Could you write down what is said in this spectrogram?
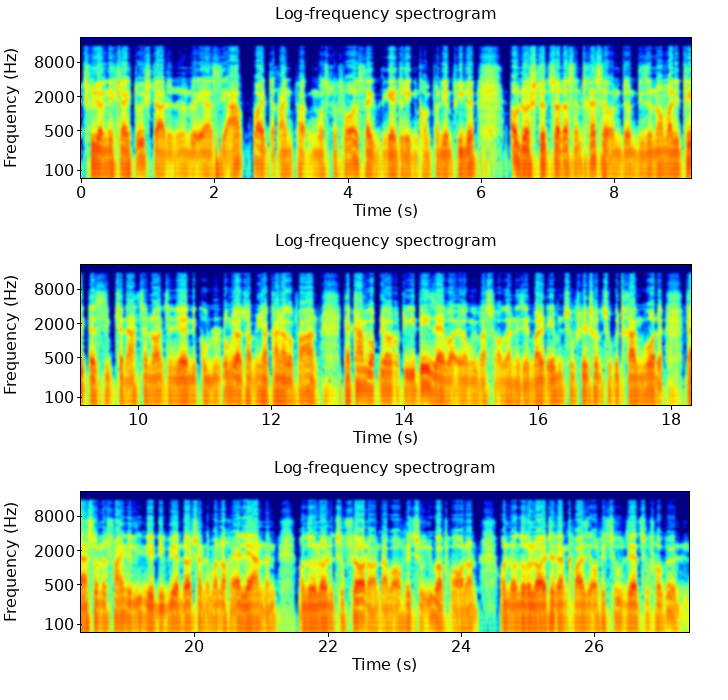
Spieler nicht gleich durchstartet und du erst die Arbeit reinpacken musst, bevor es der Geldregen kommt, verlieren viele Unterstützer das Interesse und, und diese Normalität des 17, 18, 19-jährigen Nico Blum, ja, das hat mich ja keiner gefahren. Der kam überhaupt nicht auf die Idee, selber irgendwie was zu organisieren, weil eben zu viel schon zugetragen wurde. Da ist so eine feine Linie, die wir in Deutschland immer noch erlernen, unsere Leute zu fördern, aber auch nicht zu überfordern und unsere Leute dann quasi auch nicht zu sehr zu verwöhnen.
